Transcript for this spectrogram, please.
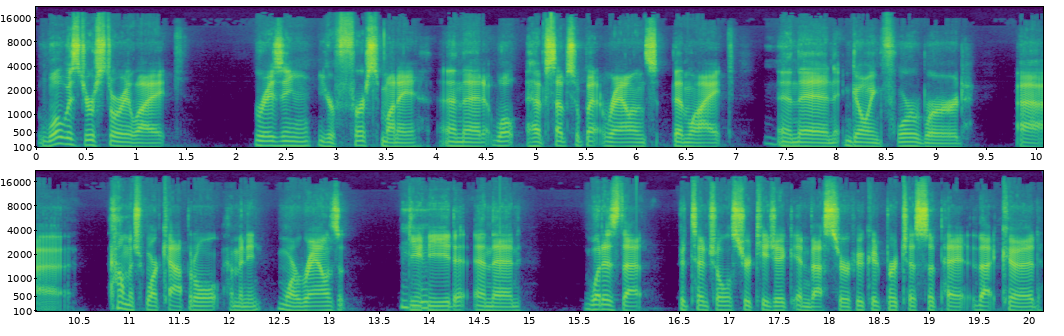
What was your story like raising your first money and then what have subsequent rounds been like? And then going forward, uh, how much more capital, how many more rounds do you need? And then what is that potential strategic investor who could participate that could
